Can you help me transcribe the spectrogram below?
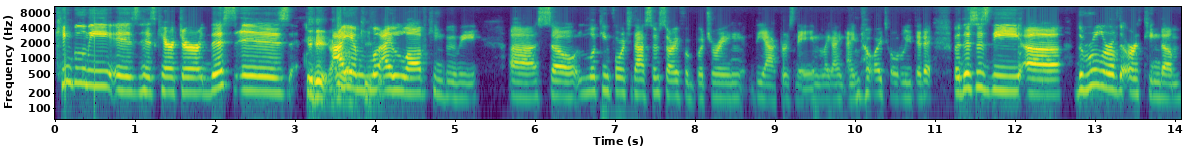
King Bumi is his character. This is I, I, am love lo- Kiwi. I love King Bumi. Uh so looking forward to that. So sorry for butchering the actor's name. Like I, I know I totally did it. But this is the uh the ruler of the Earth Kingdom.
